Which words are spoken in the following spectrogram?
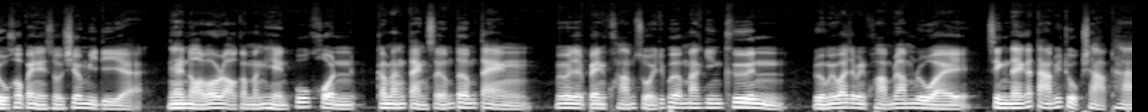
ดูเข้าไปในโซเชียลมีเดียแน่นอนว่าเรากำลังเห็นผู้คนกำลังแต่งเสริมเติมแต่ง ไม่ว่าจะเป็นความสวยที่เพิ่มมากยิ่งขึ้น หรือไม่ว่าจะเป็นความร่ำรวย สิ่งใดก็ตามที่ถูกฉาบทา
